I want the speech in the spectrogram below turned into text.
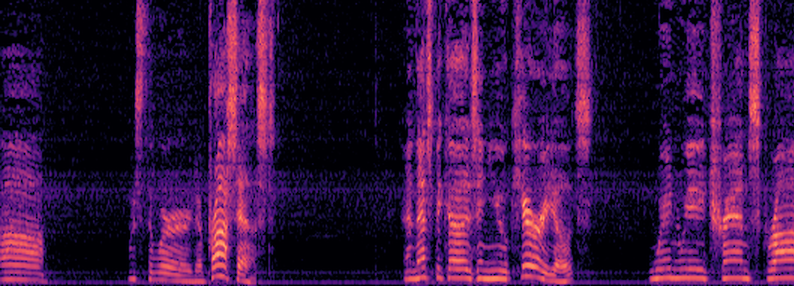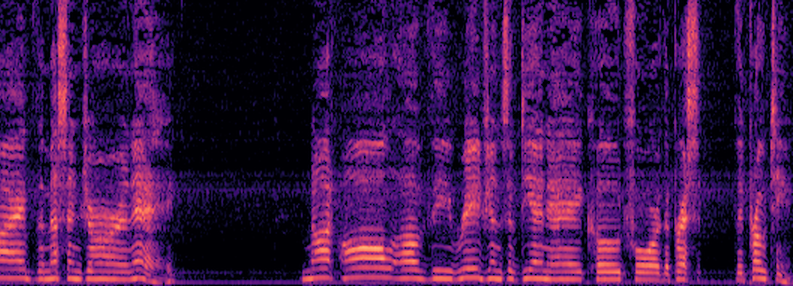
uh, what's the word, uh, processed. And that's because in eukaryotes, when we transcribe the messenger RNA, not all of the regions of DNA code for the, the protein.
